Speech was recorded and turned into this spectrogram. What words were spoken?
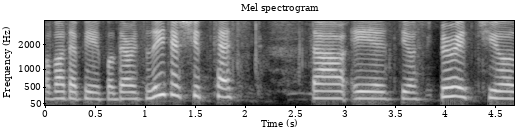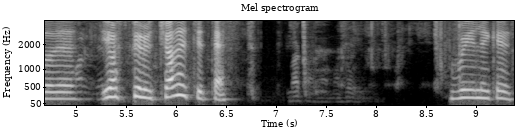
of other people. There is leadership test. There is your spiritual your spirituality test. Really good.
